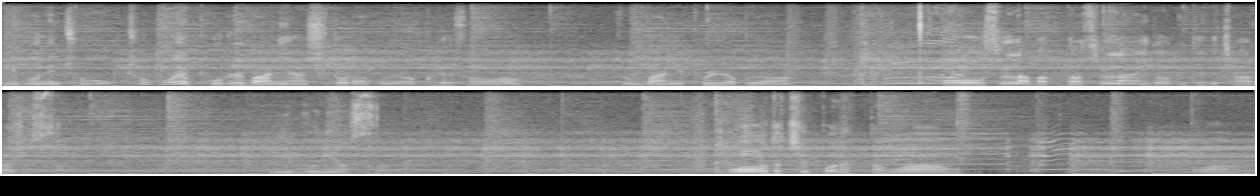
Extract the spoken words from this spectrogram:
이분이 초 초보에 볼을 많이 하시더라고요. 그래서 좀 많이 보려고요. 오 슬라 맞다 슬라이더도 되게 잘하셨어. 이분이었어. 오나 칠 뻔했다. 와우. 와. 음.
